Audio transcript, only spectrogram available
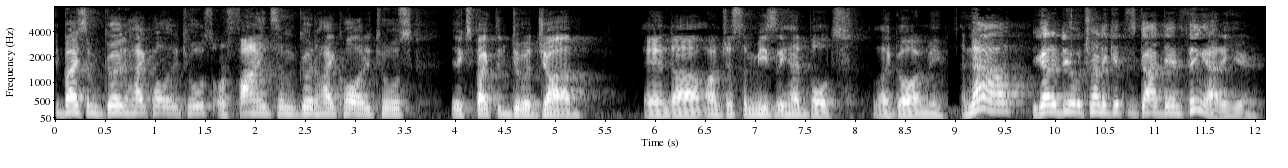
You buy some good high quality tools or find some good high quality tools, you expect to do a job and uh, on just some measly head bolts let go on me. And now you got to deal with trying to get this goddamn thing out of here.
